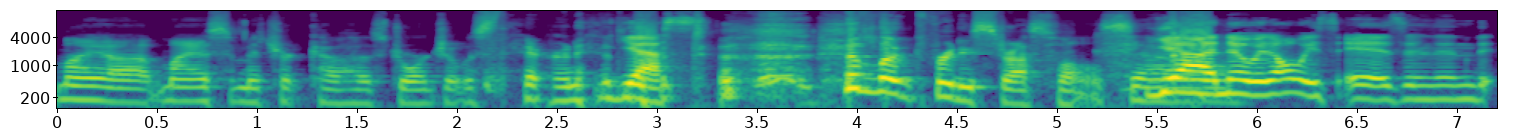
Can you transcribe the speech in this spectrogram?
My uh, my asymmetric co-host Georgia was there, and it Yes. looked, it looked pretty stressful. So Yeah, no, it always is, and then the,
